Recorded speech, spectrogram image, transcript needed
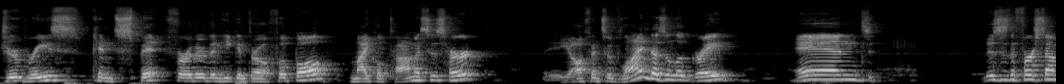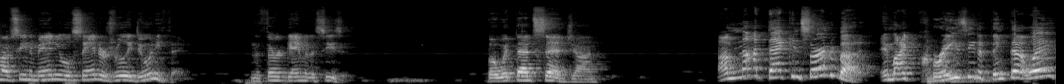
Drew Brees can spit further than he can throw a football. Michael Thomas is hurt. The offensive line doesn't look great. And this is the first time I've seen Emmanuel Sanders really do anything in the third game of the season. But with that said, John, I'm not that concerned about it. Am I crazy to think that way?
